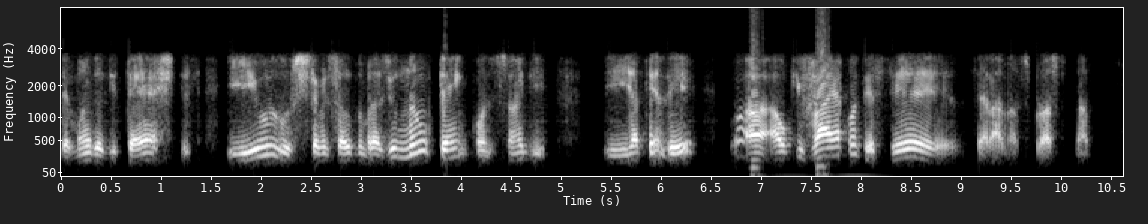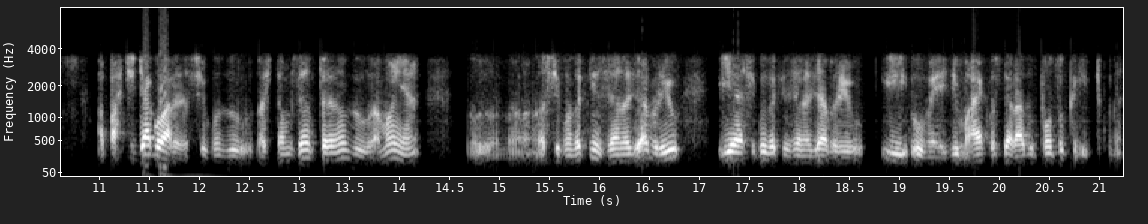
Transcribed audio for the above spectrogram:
demanda de testes, e o, o, sistema de saúde no Brasil não tem condições de, de atender a, ao que vai acontecer, sei lá, nas próximas, na, a partir de agora, segundo nós estamos entrando amanhã, no, na segunda quinzena de abril, e a segunda quinzena de abril e o mês de maio é considerado ponto crítico. Né?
